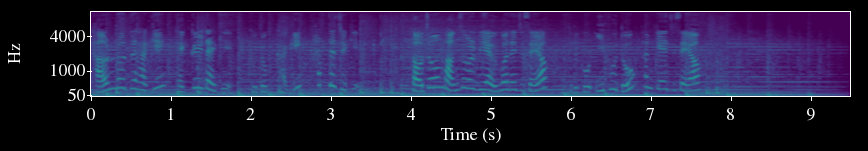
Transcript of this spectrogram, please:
다운로드하기, 댓글 달기, 구독하기, 하트 주기. 더 좋은 방송을 위해 응원해 주세요. 그리고 2부도 함께 해 주세요.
